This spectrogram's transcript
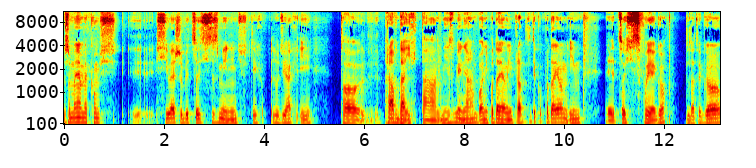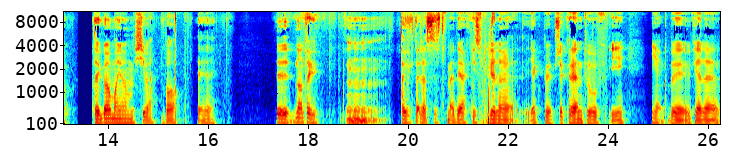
że mają jakąś y, siłę, żeby coś zmienić w tych ludziach i to prawda ich ta nie zmienia, bo oni podają im prawdę, tylko podają im y, coś swojego, dlatego tego mają siłę, bo yy, yy, no tak yy, tak jak teraz jest w mediach, jest wiele jakby przekrętów i jakby wiele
